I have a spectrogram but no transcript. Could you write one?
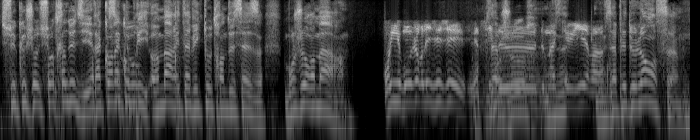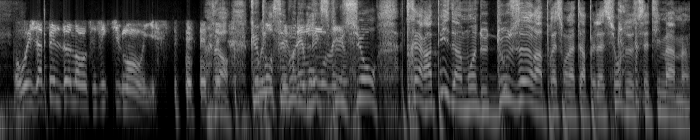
ce que je suis en train de dire. D'accord, on a tout. compris. Omar est avec nous, 32-16. Bonjour Omar. Oui, bonjour les GG. Merci Bonjour. de, de m'accueillir. Vous vous appelez de Lens. Oui, j'appelle de Lens, effectivement, oui. Alors, que Oui, pensez-vous de l'expulsion très rapide, hein, moins de 12 heures après son interpellation de cet imam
